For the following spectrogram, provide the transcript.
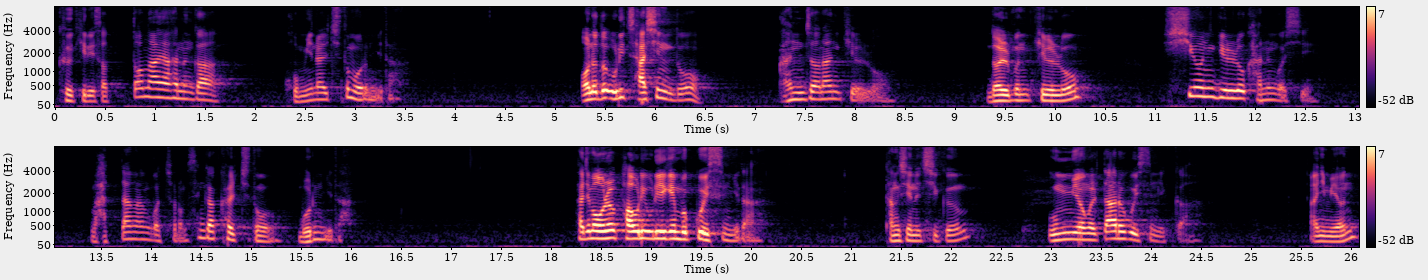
그 길에서 떠나야 하는가 고민할지도 모릅니다. 어느덧 우리 자신도 안전한 길로 넓은 길로 쉬운 길로 가는 것이 마땅한 것처럼 생각할지도 모릅니다. 하지만 오늘 바울이 우리에게 묻고 있습니다. 당신은 지금 운명을 따르고 있습니까? 아니면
